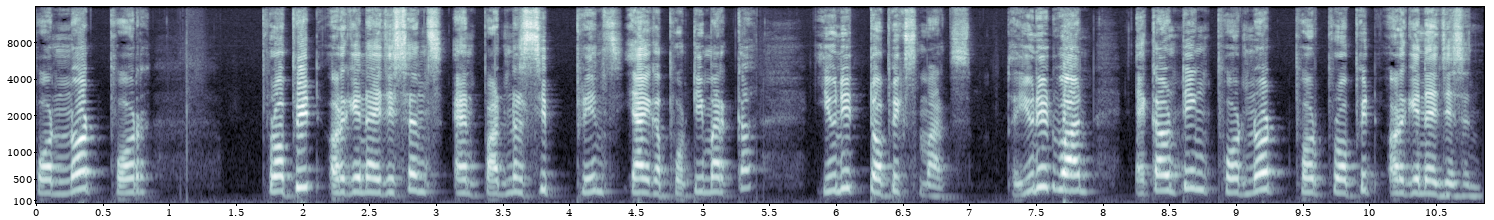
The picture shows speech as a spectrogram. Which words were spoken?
for not for profit organisation and partnership firms यह आएगा फोर्टी मार्क का। यूनिट टॉपिक्स मार्क्स तो unit one accounting for not for profit organisation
